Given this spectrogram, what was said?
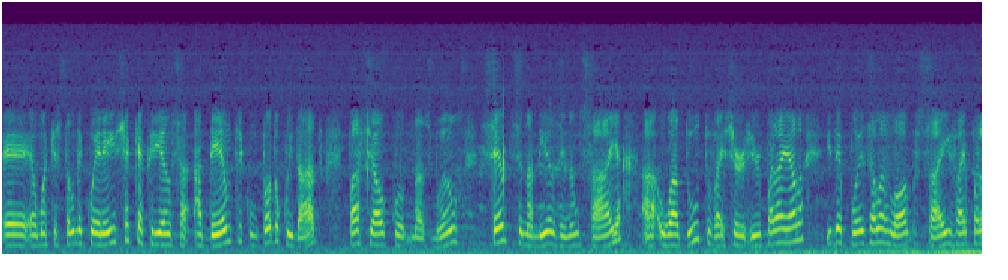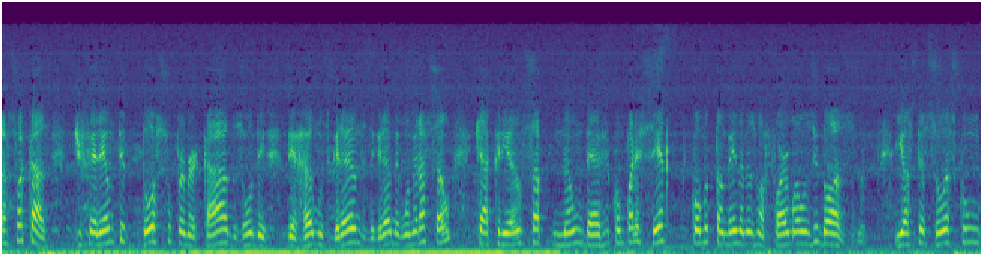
é, é uma questão de coerência que a criança adentre com todo cuidado, passe álcool nas mãos, sente-se na mesa e não saia, a, o adulto vai servir para ela e depois ela logo sai e vai para a sua casa. Diferente dos supermercados ou de, de ramos grandes, de grande aglomeração, que a criança não deve comparecer, como também da mesma forma os idosos. Né? E as pessoas com,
